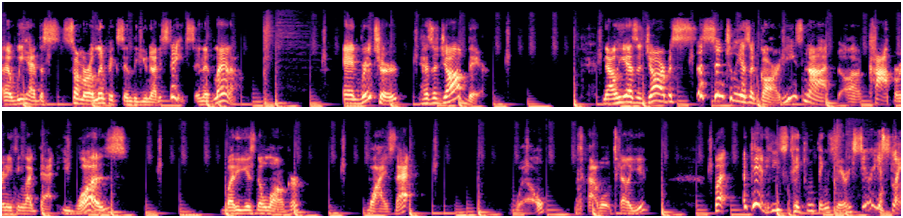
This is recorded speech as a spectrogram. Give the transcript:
uh, we had the Summer Olympics in the United States, in Atlanta. And Richard has a job there. Now, he has a job es- essentially as a guard. He's not a cop or anything like that. He was, but he is no longer. Why is that? Well, I won't tell you. But again, he's taking things very seriously.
